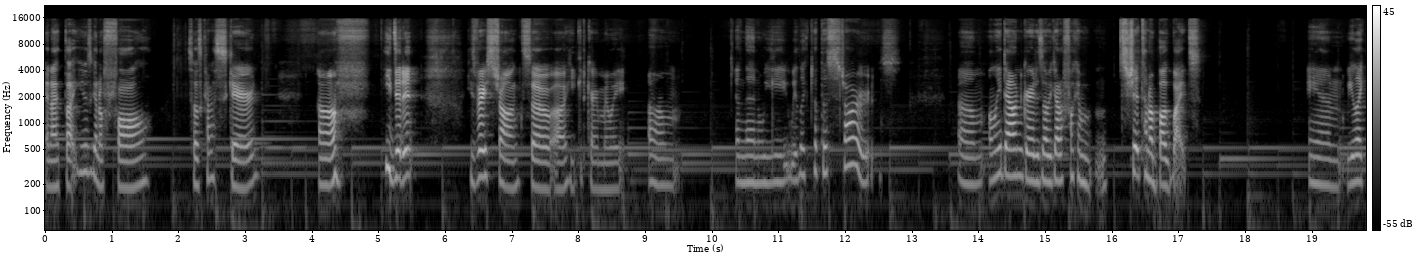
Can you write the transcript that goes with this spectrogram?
and I thought he was gonna fall, so I was kind of scared. Um, he didn't. He's very strong, so uh, he could carry my weight. Um, and then we we looked at the stars. Um, only downgrade is that we got a fucking shit ton of bug bites, and we like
